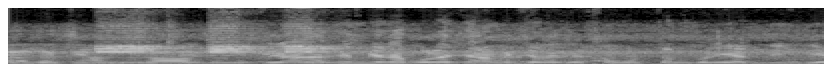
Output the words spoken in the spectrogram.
একজন সাংসদ ফিরাদ যেটা বলেছে আমি সেটাকে সমর্থন করি একদিন যে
